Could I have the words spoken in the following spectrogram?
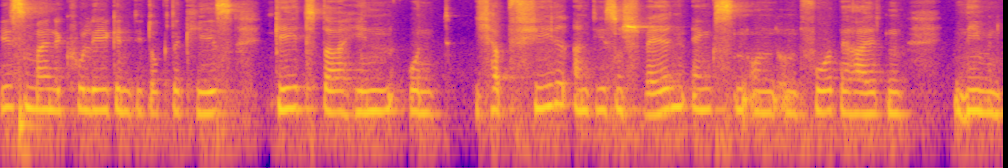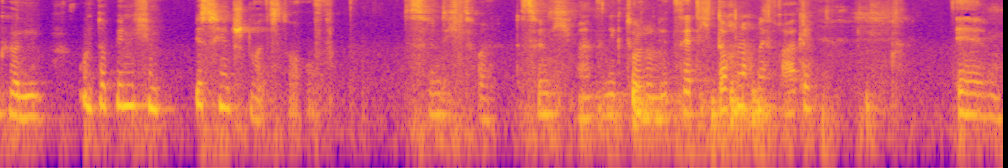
ist meine Kollegin, die Dr. Kees, geht dahin und ich habe viel an diesen Schwellenängsten und, und Vorbehalten nehmen können. Und da bin ich ein bisschen stolz drauf. Das finde ich toll. Das finde ich wahnsinnig toll. Und jetzt hätte ich doch noch eine Frage. Ähm,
